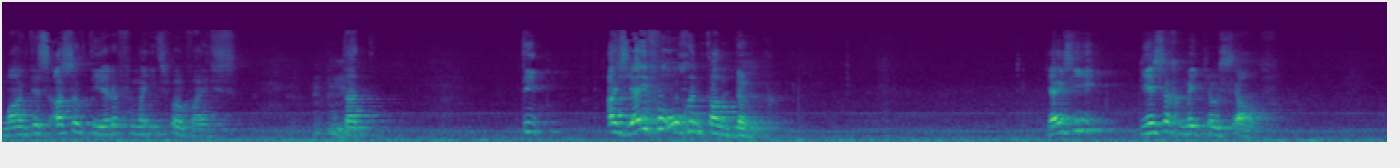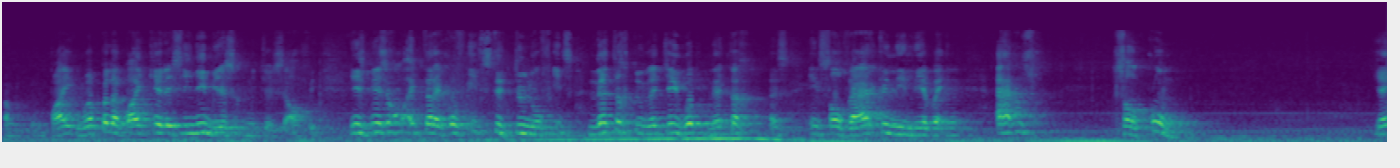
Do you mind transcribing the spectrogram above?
Maar dit is asof die Here vir my iets wou wys dat die as jy ver oggend kan dink jy is nie besig met jouself baie hopelik baie keer is jy nie besig met jouself nie jy is besig om uit te reik of iets te doen of iets nuttig te doen wat jy hoop nuttig is en sal werk in die lewe en erns sal kom Jy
